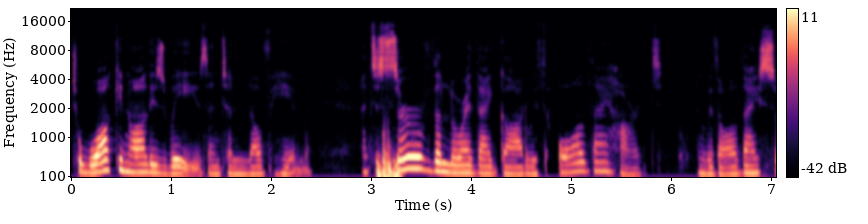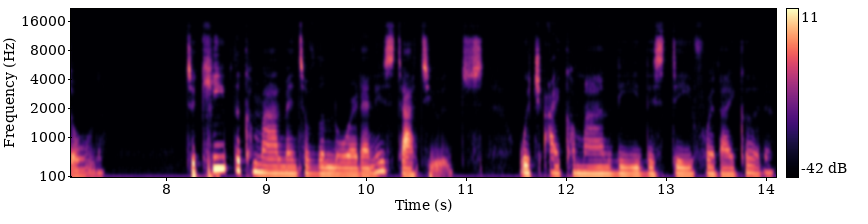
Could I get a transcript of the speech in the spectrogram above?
to walk in all his ways, and to love him, and to serve the Lord thy God with all thy heart and with all thy soul, to keep the commandments of the Lord and his statutes, which I command thee this day for thy good.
